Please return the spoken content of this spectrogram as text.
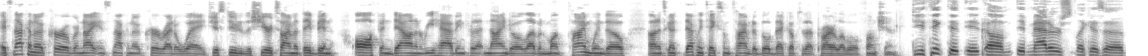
it's not going to occur overnight and it's not going to occur right away just due to the sheer time that they've been off and down and rehabbing for that nine to 11 month time window. Uh, and it's going to definitely take some time to build back up to that prior level of function. Do you think that it, um, it matters like as a,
